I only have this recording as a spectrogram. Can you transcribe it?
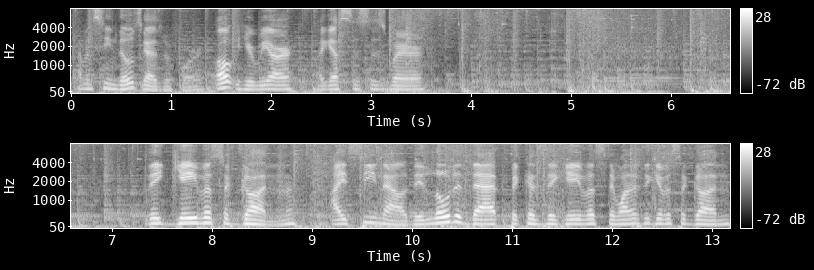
Haven't seen those guys before. Oh, here we are. I guess this is where... They gave us a gun. I see now. They loaded that because they gave us... They wanted to give us a gun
